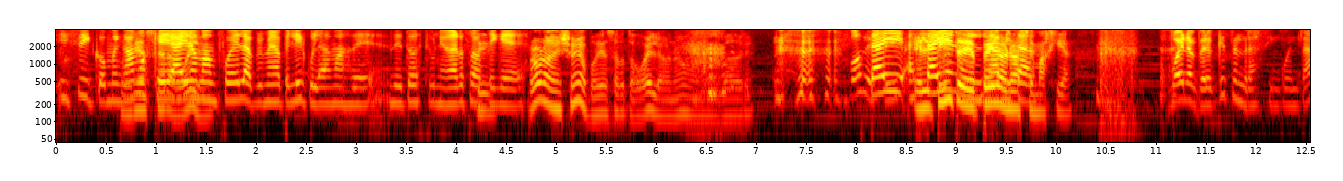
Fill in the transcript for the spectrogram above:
Y sí, convengamos que Iron abuelo. Man fue la primera película además de, de todo este universo, Sí. así que... Robert Downey Jr. podría ser tu abuelo, ¿no? Mi padre. ¿Vos Está ahí, decís? está El tinte de pelo no hace magia. Bueno, pero ¿qué tendrá? 50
